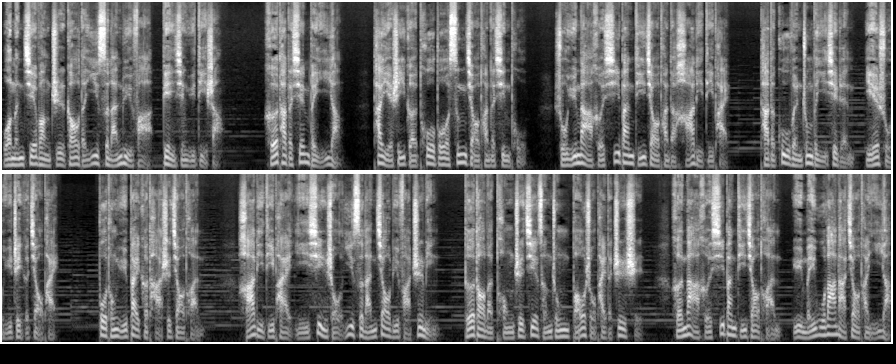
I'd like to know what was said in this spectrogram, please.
我们皆望至高的伊斯兰律法变形于地上。和他的先辈一样，他也是一个托钵僧教团的信徒，属于纳和西班迪教团的哈里迪派。他的顾问中的一些人也属于这个教派，不同于拜克塔什教团，哈里迪派以信守伊斯兰教律法之名，得到了统治阶层中保守派的支持。和纳和西班迪教团与梅乌拉纳教团一样，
